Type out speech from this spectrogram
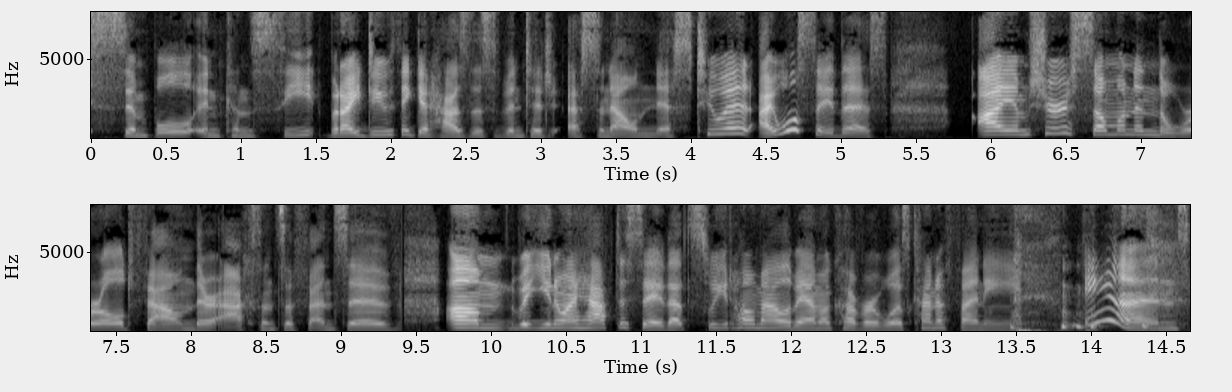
simple in conceit, but I do think it has this vintage SNL ness to it. I will say this. I am sure someone in the world found their accents offensive. Um, but you know, I have to say that Sweet Home Alabama cover was kind of funny. and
